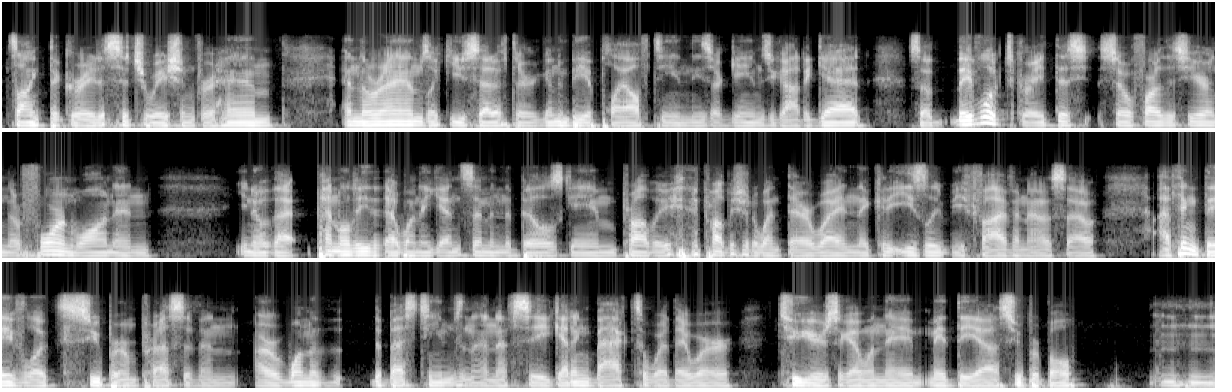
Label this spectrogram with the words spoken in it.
it's not like the greatest situation for him. And the Rams, like you said, if they're gonna be a playoff team, these are games you gotta get. So they've looked great this so far this year and they're four and one and you know that penalty that went against them in the Bills game probably probably should have went their way, and they could easily be five and zero. Oh. So I think they've looked super impressive and are one of the best teams in the NFC, getting back to where they were two years ago when they made the uh, Super Bowl. Mm-hmm.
